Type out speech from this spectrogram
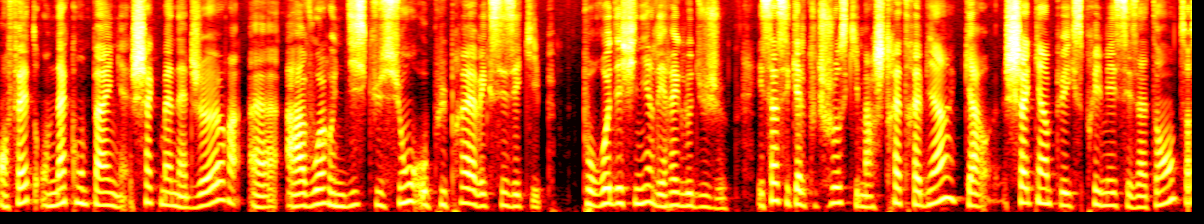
En fait, on accompagne chaque manager à, à avoir une discussion au plus près avec ses équipes pour redéfinir les règles du jeu. Et ça, c'est quelque chose qui marche très très bien car chacun peut exprimer ses attentes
